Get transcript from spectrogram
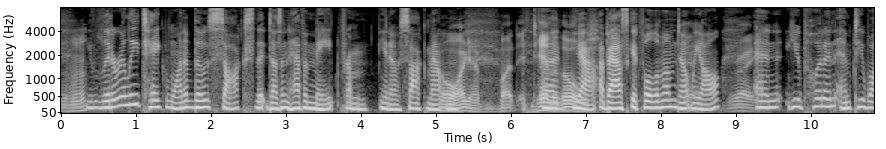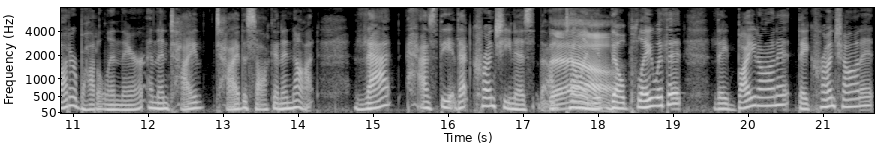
Mm-hmm. You literally take one of those socks that doesn't have a mate from you know Sock Mountain. Oh, I got about 10 Uh, of those. Yeah, a basket full of them, don't we all? Right. And you put an empty water bottle in there and then tie tie the sock in a knot. That has the that crunchiness. I'm telling you, they'll play with it. They bite on it, they crunch on it,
